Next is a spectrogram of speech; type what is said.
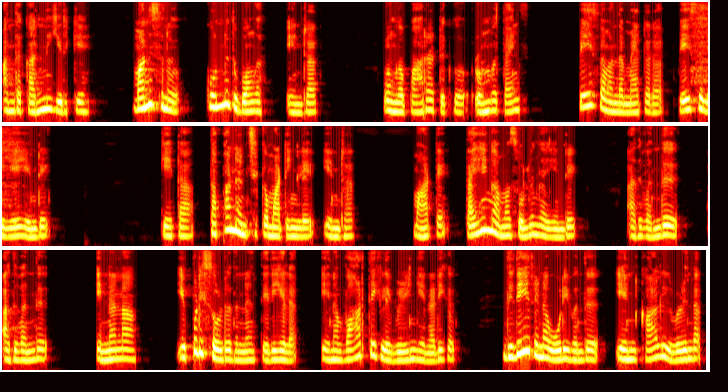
அந்த கண்ணி இருக்கே மனுஷனை கொன்னுது போங்க என்றார். உங்கள் பாராட்டுக்கு ரொம்ப தேங்க்ஸ் பேச வந்த மேட்டரை பேசலையே என்றேன். கேட்டா தப்பா நினச்சிக்க மாட்டீங்களே என்றார். மாட்டேன். தயங்காம சொல்லுங்க என்றேன். அது வந்து அது வந்து என்னன்னா எப்படி சொல்றதுன்னு தெரியல என வார்த்தைகளை விழுங்கிய நடிகர். திடீரென ஓடி வந்து என் காலில் விழுந்தார்.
